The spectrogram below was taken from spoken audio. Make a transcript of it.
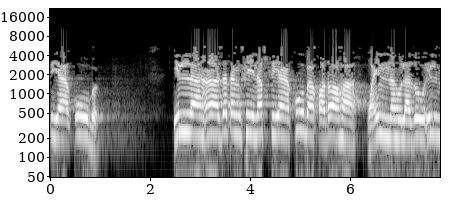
ইয়াকুব। إلا هازة في نفس يعقوب قضاها وإنه لذو علم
